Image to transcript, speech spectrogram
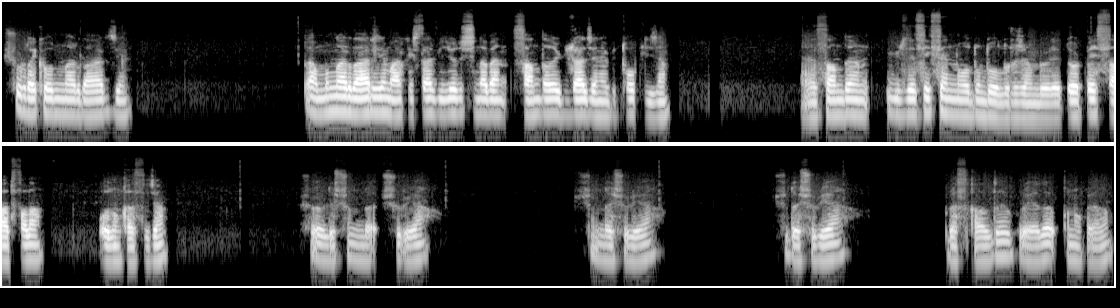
Şuradaki odunları da harcayayım. Ben bunları da harcayayım arkadaşlar. Video dışında ben sandığı güzelce bir toplayacağım. Yani sandığın %80'ini odun dolduracağım böyle. 4-5 saat falan odun kasacağım. Şöyle şunu da şuraya. Şunu da şuraya. Şu da şuraya. Burası kaldı. Buraya da bunu koyalım.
